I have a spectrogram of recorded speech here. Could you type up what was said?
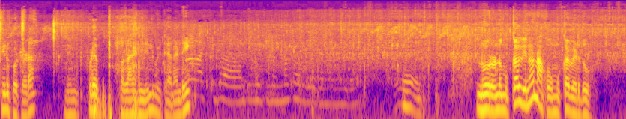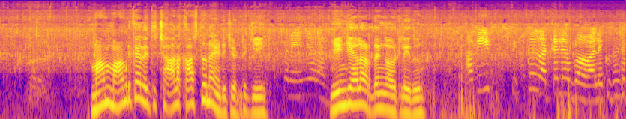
తిని పొట్టాడా. నేను ఇప్పుడే పొలానికి నీళ్ళు పెట్టానండి. నువ్వు రెండు ముక్కలు తిను నాకు ఒక ముక్క పెడదు. మా మామిడికాయలు అయితే చాలా కాస్తున్నాయండి చెట్టుకి. ఏం చేయాలో అర్థం కావట్లేదు అవి పిక్క కట్టలేవు బావా లేకుంటే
